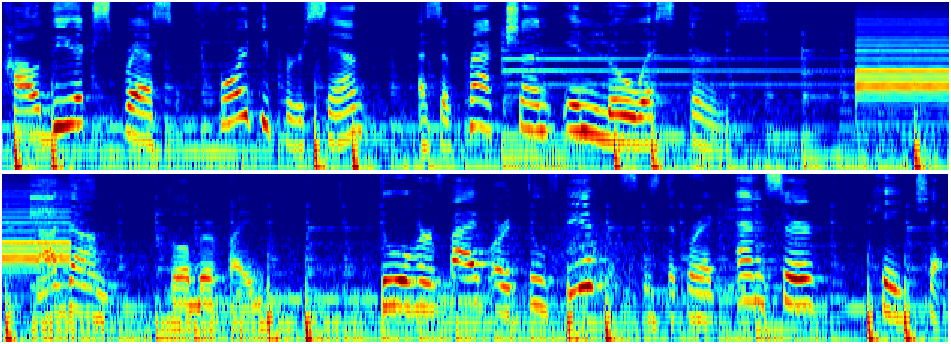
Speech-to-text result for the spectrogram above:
how do you express 40% as a fraction in lowest terms? Adam. 2 over 5. 2 over 5 or 2 fifths is the correct answer. K-check.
